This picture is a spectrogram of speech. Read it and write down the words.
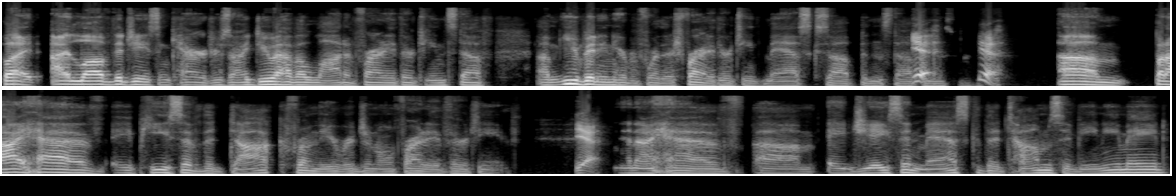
but I love the Jason character. So I do have a lot of Friday 13 stuff. Um, you've been in here before. There's Friday 13th masks up and stuff. Yeah, this yeah. Um, but I have a piece of the dock from the original Friday the 13th. Yeah. And I have um a Jason mask that Tom Savini made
